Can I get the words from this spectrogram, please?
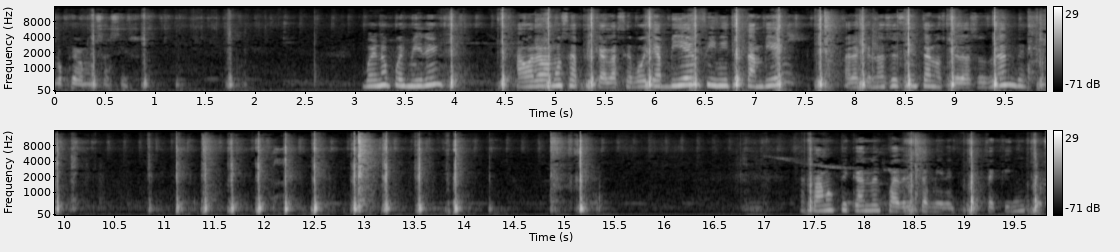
lo que vamos a hacer. Bueno, pues miren, ahora vamos a picar la cebolla bien finita también para que no se sientan los pedazos grandes. Estamos picando en cuadritos, miren, pequeñitos.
